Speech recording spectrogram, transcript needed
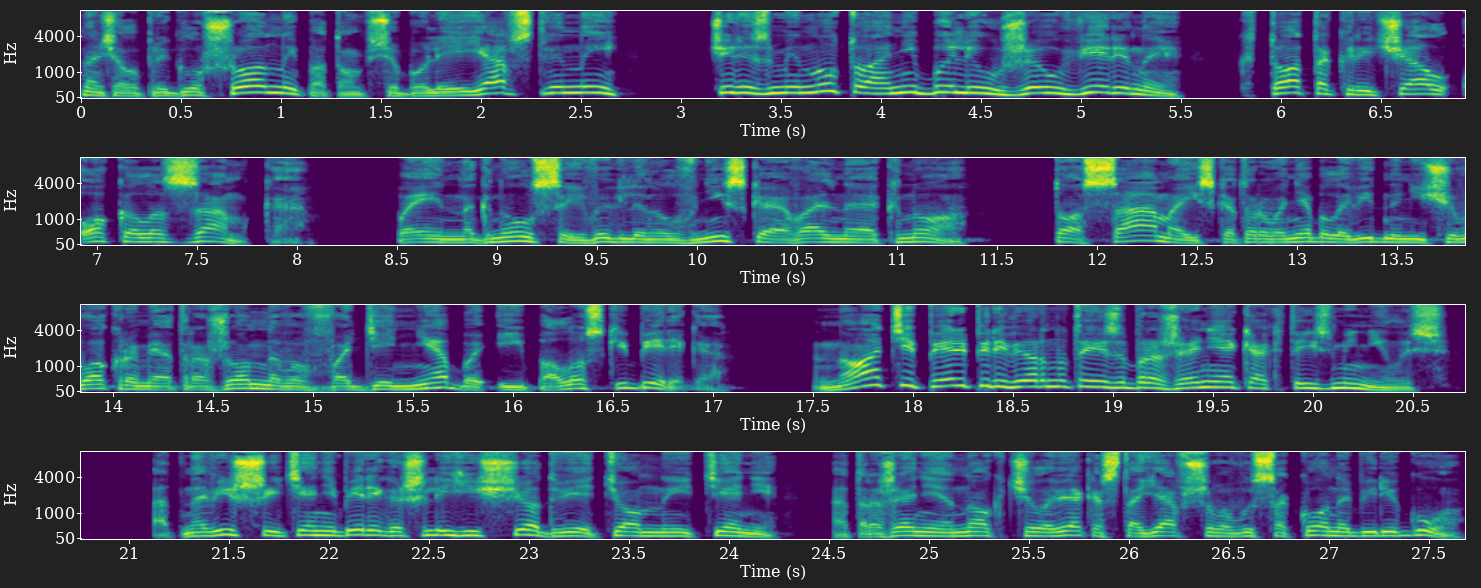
сначала приглушенный, потом все более явственный. Через минуту они были уже уверены, кто-то кричал около замка. Пейн нагнулся и выглянул в низкое овальное окно, то самое, из которого не было видно ничего, кроме отраженного в воде неба и полоски берега. Но теперь перевернутое изображение как-то изменилось. От нависшей тени берега шли еще две темные тени, отражение ног человека, стоявшего высоко на берегу.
